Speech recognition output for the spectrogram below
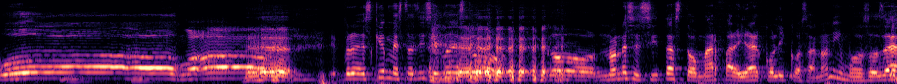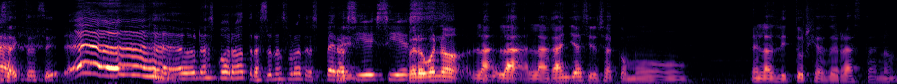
¡Wow! ¡Wow! pero es que me estás diciendo es como, como no necesitas tomar para ir a Alcohólicos Anónimos, o sea. Exacto, sí. ah, unas por otras, unas por otras, pero sí, sí, es. Pero bueno, la, la, la ganja se usa como en las liturgias de Rasta, ¿no?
